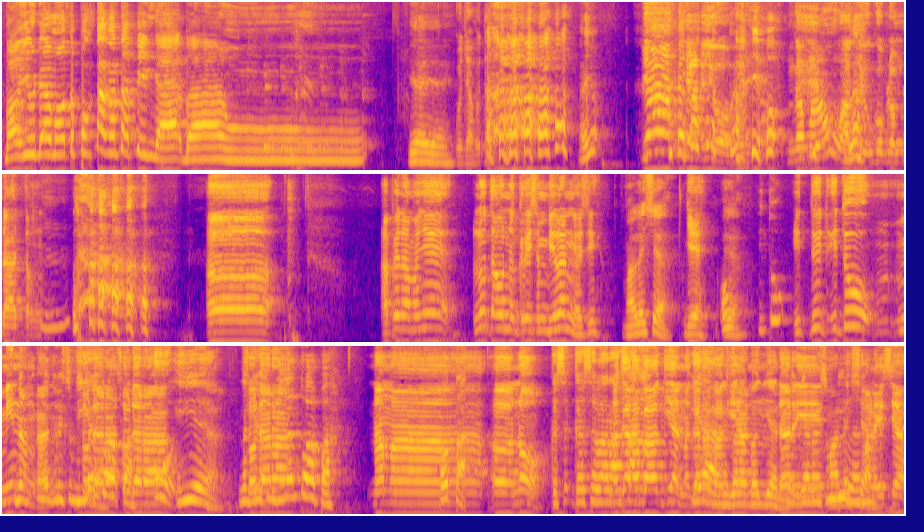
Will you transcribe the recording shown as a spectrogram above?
Bang Yuda mau tepuk tangan tapi nggak mau. Iya iya. Gue cabut. ah. Ayo. Ya, ya, ayo. Ayo. Enggak mau waktu gue belum datang. Eh apa namanya? Lu tahu negeri sembilan gak sih? Malaysia. Iya. Oh, Iya. itu Itu itu Minang kan? Negeri sembilan saudara itu apa? saudara Oh iya. negeri Saudara- sembilan tuh apa? nama Kota? eh, no. Kes keselarasan. Negara bagian, negara Iya, bagian, negara bagian. dari Negara. Malaysia. Malaysia.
